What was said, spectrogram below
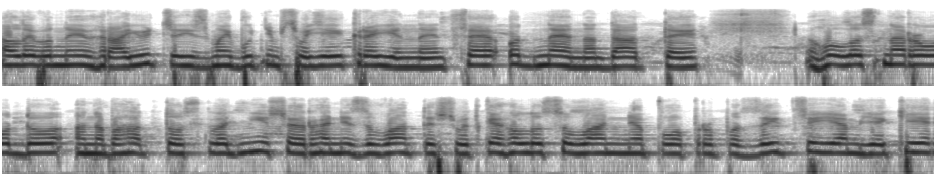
але вони грають із майбутнім своєї країни. Це одне надати голос народу, а набагато складніше організувати швидке голосування по пропозиціям, які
